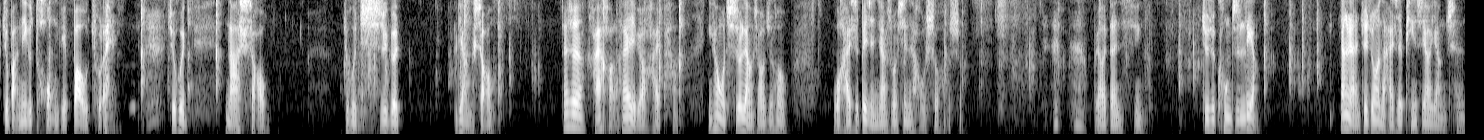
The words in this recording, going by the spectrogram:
就把那个桶给抱出来，就会拿勺，就会吃个两勺。但是还好了，大家也不要害怕。你看我吃了两勺之后，我还是被人家说现在好瘦好瘦。不要担心，就是控制量。当然，最重要的还是平时要养成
